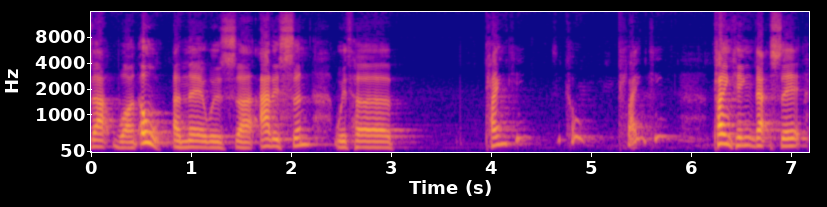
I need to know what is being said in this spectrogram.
that one. Oh, and there was Alison with her planking. Is it called planking? Planking, that's it.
